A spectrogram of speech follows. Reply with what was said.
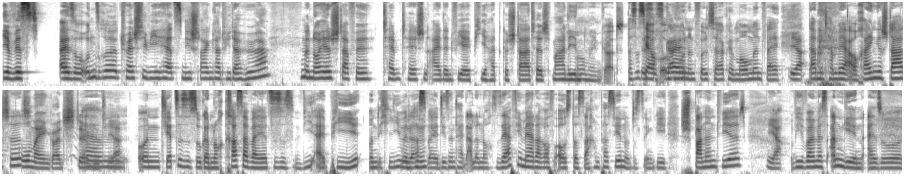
Ihr wisst, also unsere Trash-TV-Herzen, die schlagen gerade wieder höher. Eine neue Staffel Temptation Island VIP hat gestartet. Marlin. Oh mein Gott. Das ist, ist ja auch irgendwo geil? ein Full Circle Moment, weil ja. damit haben wir ja auch reingestartet. Oh mein Gott, stimmt, ähm, ja. Und jetzt ist es sogar noch krasser, weil jetzt ist es VIP und ich liebe mhm. das, weil die sind halt alle noch sehr viel mehr darauf aus, dass Sachen passieren und es irgendwie spannend wird. Ja. Wie wollen wir es angehen? Also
